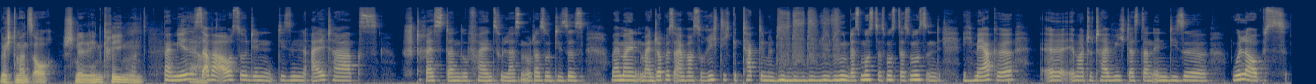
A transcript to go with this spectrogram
möchte man es auch schnell hinkriegen. Und Bei mir ist Ja. es aber auch so, den, diesen Alltagsstress dann so fallen zu lassen oder so dieses, weil mein, mein Job ist einfach so richtig getaktet mit das muss, das muss, das muss. Und ich merke äh, immer total, wie ich das dann in diese Urlaubszeit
